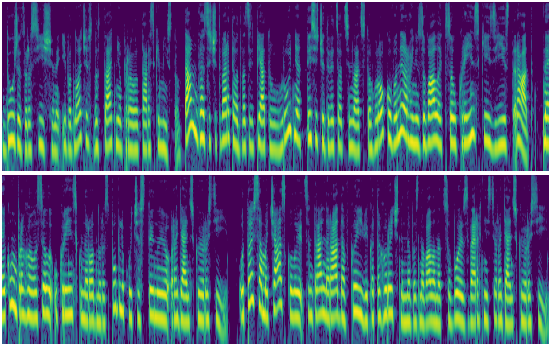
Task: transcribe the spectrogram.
дуже зросійщене і водночас достатньо пролетарське місто. Там, 24-25 грудня 1917 року, вони організували всеукраїнський з'їзд рад, на якому проголосили Українську Народну Республіку частиною радянської Росії. У той самий час, коли Центральна Рада в Києві категорично не визнавала над собою зверхність радянської Росії.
